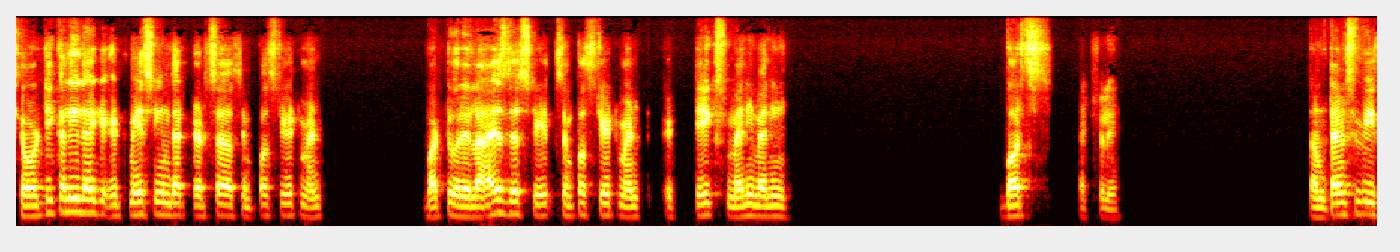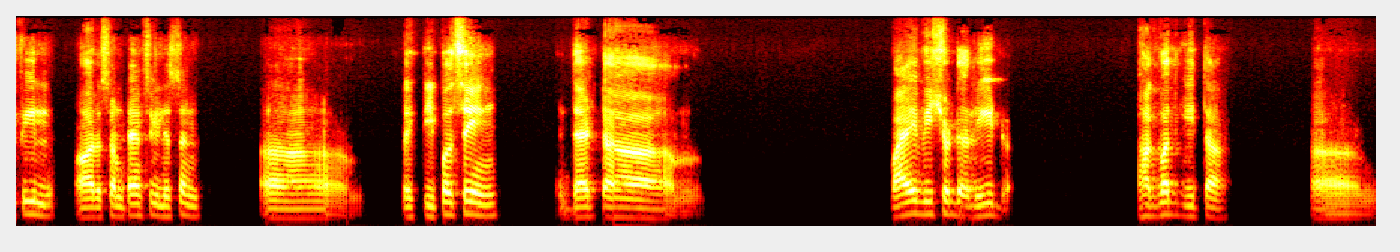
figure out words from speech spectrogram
Theoretically, like it may seem that it's a simple statement, but to realize this state, simple statement, it takes many, many births actually. Sometimes we feel, or sometimes we listen, uh, like people saying that um, why we should read Bhagavad Gita um,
